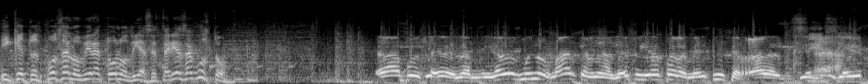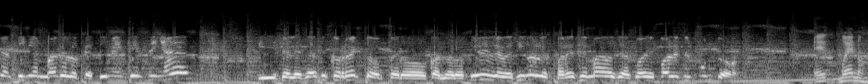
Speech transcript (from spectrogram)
y que tu esposa lo viera todos los días. ¿Estarías a gusto? Ah, pues eh, la mirada es muy normal, carnal. Ya eso ya para mentes cerradas, ¿me entiendes? Sí. Ya ahorita enseñan más de lo que tienen que enseñar y se les hace correcto, pero cuando lo tienen de vecino les parece mal. O sea, ¿cuál, es el punto? Eh, bueno,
